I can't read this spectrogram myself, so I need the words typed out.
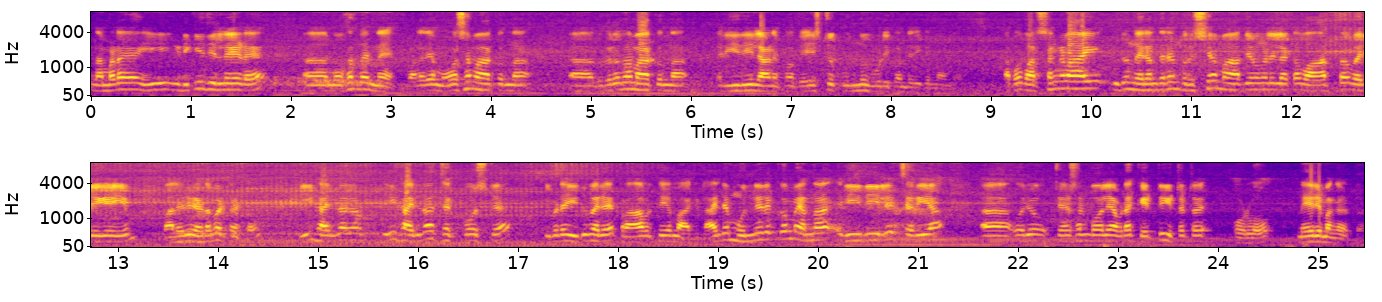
നമ്മുടെ ഈ ഇടുക്കി ജില്ലയുടെ മുഖം തന്നെ വളരെ മോശമാക്കുന്ന വികൃതമാക്കുന്ന രീതിയിലാണ് ഇപ്പോൾ വേസ്റ്റ് കുന്നുകൂടിക്കൊണ്ടിരിക്കുന്നത് അപ്പോൾ വർഷങ്ങളായി ഇത് നിരന്തരം ദൃശ്യ മാധ്യമങ്ങളിലൊക്കെ വാർത്ത വരികയും പലരും ഇടപെട്ടിട്ടും ഈ ഹരിത ഈ ഹരിത ചെക്ക് പോസ്റ്റ് ഇവിടെ ഇതുവരെ പ്രാവർത്തികമാക്കില്ല അതിന്റെ മുന്നൊരുക്കം എന്ന രീതിയിൽ ചെറിയ ഒരു സ്റ്റേഷൻ പോലെ അവിടെ കെട്ടിയിട്ടിട്ട് ഉള്ളൂ നേര്യമംഗലത്ത്.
